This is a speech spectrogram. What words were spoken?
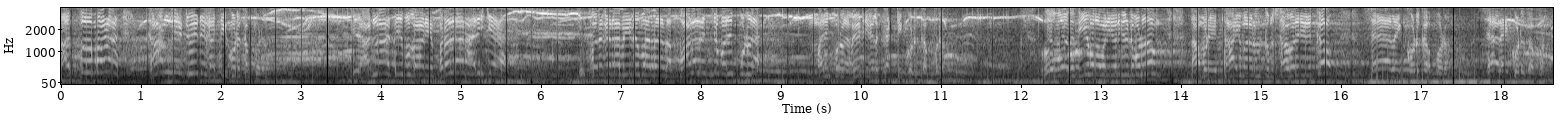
அற்புதமான காங்கிரீட் வீடு கட்டி கொடுக்கப்படும் இது அண்ணா திமுக பிரதான அறிக்கை இப்ப இருக்கிற வீடு மாதிரி பல லட்சம் மதிப்புள்ள மதிப்புள்ள வீடுகள் கட்டி கொடுக்கப்படும் ஒவ்வொரு தீபாவளி வருகின்ற பொழுதும் நம்முடைய தாய்மார்களுக்கும் சகோதரிகளுக்கும் சேலை கொடுக்கப்படும் சேலை கொடுக்கப்படும்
